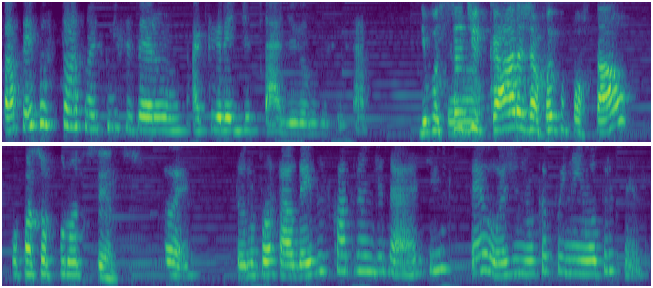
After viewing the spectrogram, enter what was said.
passei por situações que me fizeram acreditar, digamos assim, sabe? E você então, de cara já foi pro portal ou passou por outros centros? Foi. Estou no portal desde os quatro anos de idade até hoje, nunca fui em nenhum outro centro.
